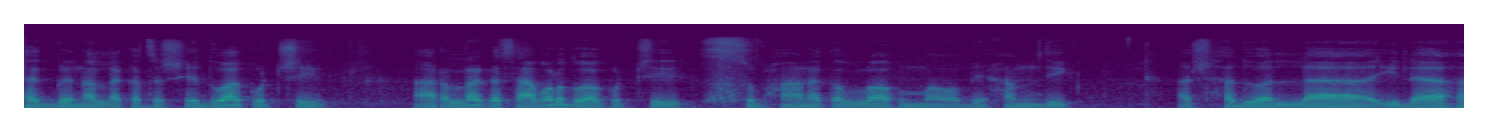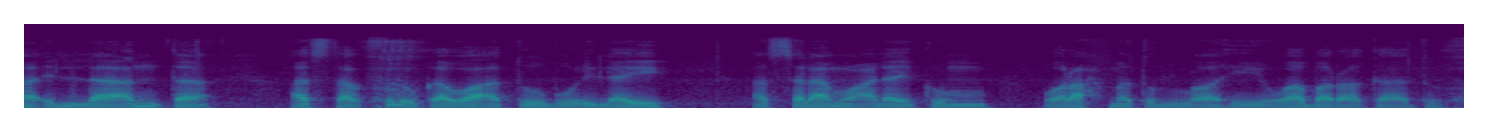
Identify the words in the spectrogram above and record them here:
থাকবেন। আল্লাহর কাছে সে দোয়া করছি। আর আল্লাহর কাছে আবারও দোয়া করছি। সুবহানাক আল্লাহুম্মা ওয়া বিহামদিক। ইল্লা আনতা। আস্তাগফিরুকা ওয়া আতুবু আসসালামু আলাইকুম ওয়া রাহমাতুল্লাহি ওয়া বারাকাতুহু।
